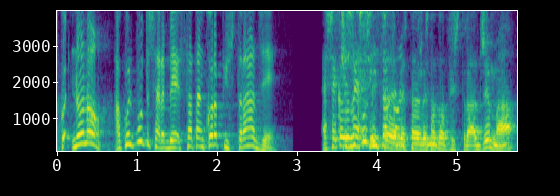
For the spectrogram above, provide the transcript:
Que- no, no, a quel punto sarebbe stata ancora più strage. E secondo cioè, me sì, sarebbe, sarebbe stata più strage, ma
